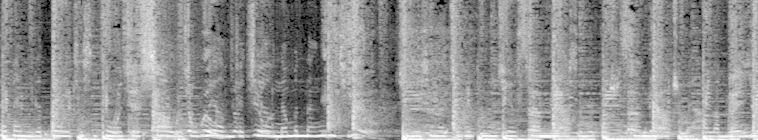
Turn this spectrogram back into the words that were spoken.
拍拍你的背，进行自我介绍，我叫 Will，你叫 Jill，能不能一起？世界上的机会通常只有三秒，现在倒数三秒，准备好了没有？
